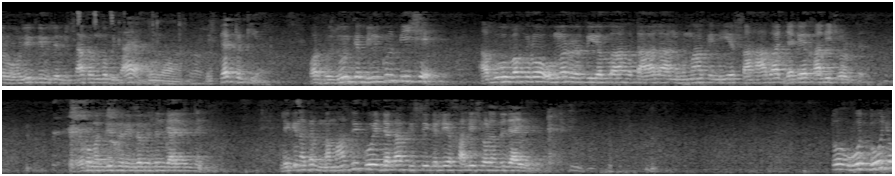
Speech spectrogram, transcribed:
پر اوڑی تھی اسے بچھا کر ان کو بٹھایا۔ رسپیکٹ کیا۔ اور حضور کے بالکل پیچھے ابو بکر و عمر رضی اللہ تعالی عنہما کے لیے صحابہ جگہ خالی چھوڑتے دیکھو مسجد میں ریزرویشن جائز نہیں۔ لیکن اگر نمازی کوئی جگہ کسی کے لیے خالی چھوڑیں تو جائز تو وہ دو جو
